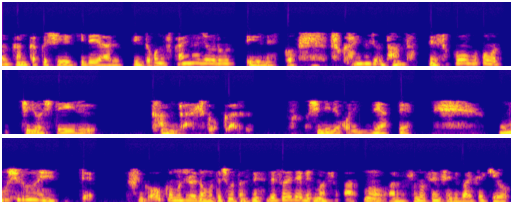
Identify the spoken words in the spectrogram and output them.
う感覚刺激であるっていうと、この不快な情動っていうね、こう、不快な情動、なんだって、そこを治療している感がすごくある。心理療法に出会って、面白いってすごく面白いと思ってしまったんですね。で、それで、まあ、もう、あの、その先生に媒績を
